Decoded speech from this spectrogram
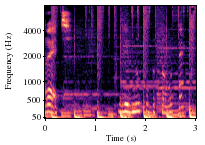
речі, дрібну побутову техніку.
